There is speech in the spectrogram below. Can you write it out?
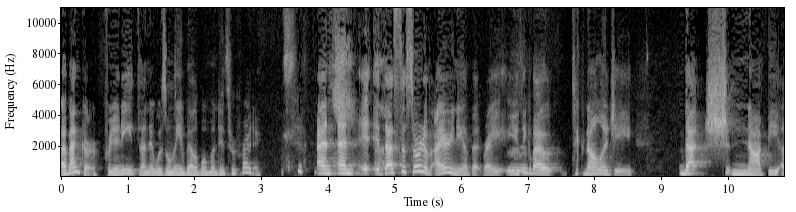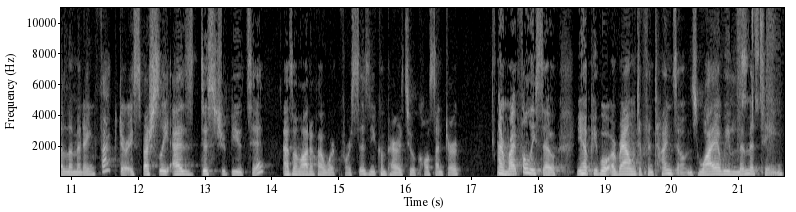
a banker for your needs, and it was only available Monday through Friday. and and it, it, that's the sort of irony of it, right? You think about technology that should not be a limiting factor, especially as distributed as a lot of our workforces. You compare it to a call center, and rightfully so. You have people around different time zones. Why are we limiting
